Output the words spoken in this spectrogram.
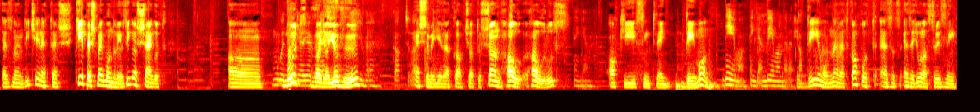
Ez nagyon dicséretes. Képes megmondani az igazságot, a múlt, múlt vagy a jövő, vagy a jövő eseményével kapcsolatosan. Haurus, Igen. Aki szintén egy démon. Démon, igen, démon nevet kapott. Egy démon nevet kapott, ez, az, ez egy olasz Riesling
